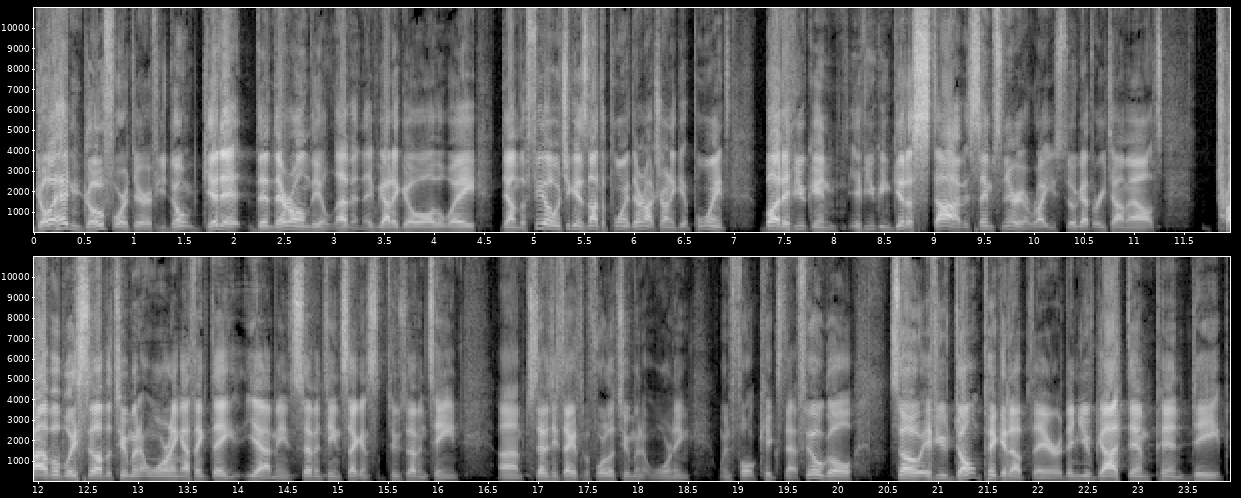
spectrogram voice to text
go ahead and go for it there. If you don't get it, then they're on the 11. They've got to go all the way down the field, which again is not the point. They're not trying to get points, but if you can if you can get a stop, it's the same scenario, right? You still got three timeouts. Probably still have the two minute warning. I think they, yeah, I mean, 17 seconds, 217 um, 17 seconds before the two minute warning when Folk kicks that field goal. So if you don't pick it up there, then you've got them pinned deep.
